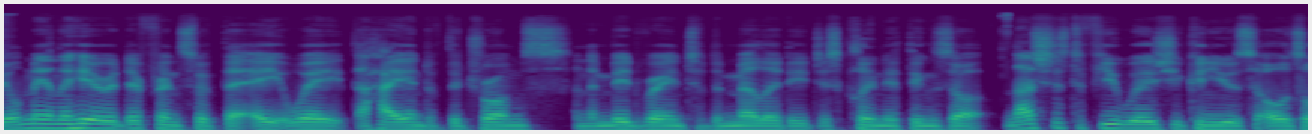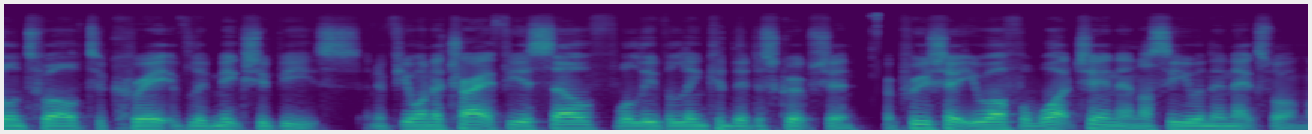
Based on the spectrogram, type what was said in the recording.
Mainly hear a difference with the 808, the high end of the drums, and the mid-range of the melody, just cleaning things up. And that's just a few ways you can use Ozone 12 to creatively mix your beats. And if you want to try it for yourself, we'll leave a link in the description. Appreciate you all for watching, and I'll see you in the next one.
